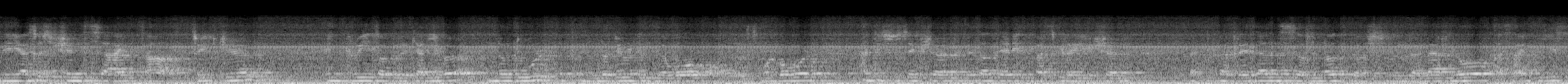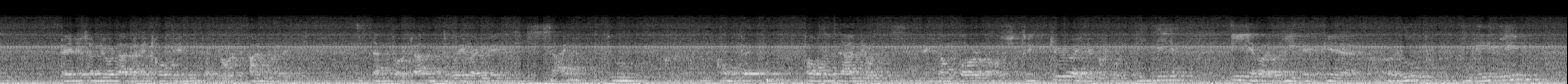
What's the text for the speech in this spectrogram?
The association sites are stricture, increase of the caliber, nodule, nodule in the wall of the small bowel, intussusception, mesenteric vascularization, la of node of lymph node, ascites, peritoneal and retroperitoneal aneurysm. It's important to evaluate this to compare for the diagnosis. An example of structure you could here, here a loop dilated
